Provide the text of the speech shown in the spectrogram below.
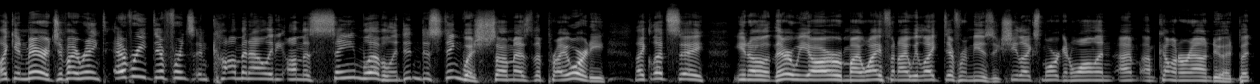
Like in marriage, if I ranked every difference and commonality on the same level and didn't distinguish some as the priority, like let's say, you know, there we are, my wife and I, we like different music. She likes Morgan Wallen, I'm, I'm coming around to it. But,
